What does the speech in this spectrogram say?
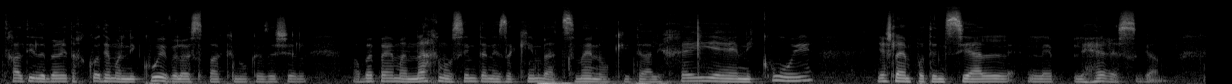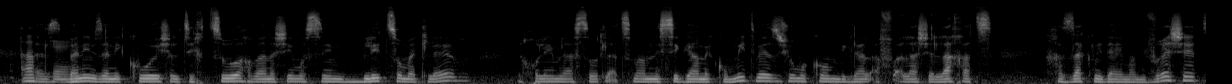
התחלתי לדבר איתך קודם על ניקוי ולא הספקנו, כזה של הרבה פעמים אנחנו עושים את הנזקים בעצמנו, כי תהליכי uh, ניקוי, יש להם פוטנציאל להרס גם. Okay. אז אוקיי. בין אם זה ניקוי של צחצוח ואנשים עושים בלי תשומת לב, יכולים לעשות לעצמם נסיגה מקומית באיזשהו מקום בגלל הפעלה של לחץ חזק מדי עם המברשת.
